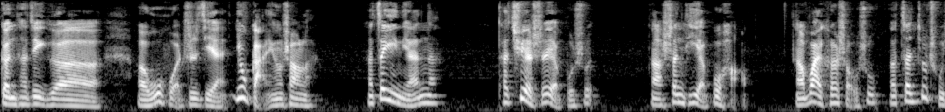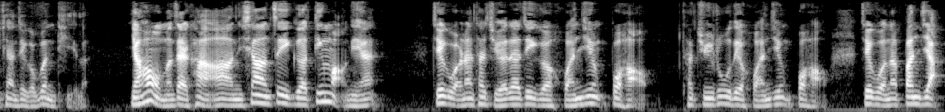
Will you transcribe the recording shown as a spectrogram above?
跟他这个呃午火之间又感应上了，那这一年呢，他确实也不顺，啊，身体也不好，啊，外科手术，那真就出现这个问题了。然后我们再看啊，你像这个丁卯年，结果呢，他觉得这个环境不好，他居住的环境不好，结果呢，搬家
